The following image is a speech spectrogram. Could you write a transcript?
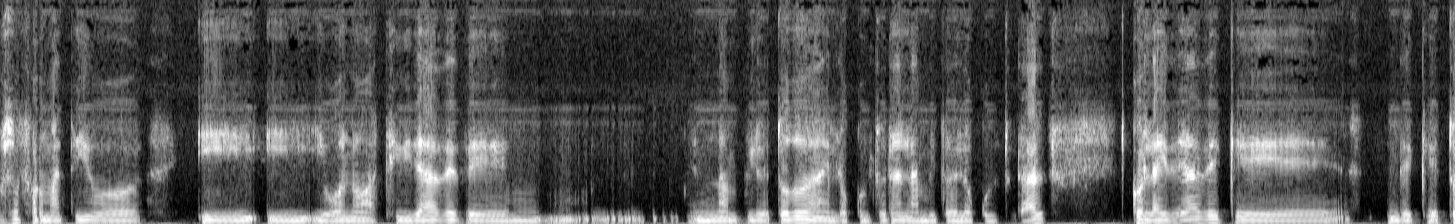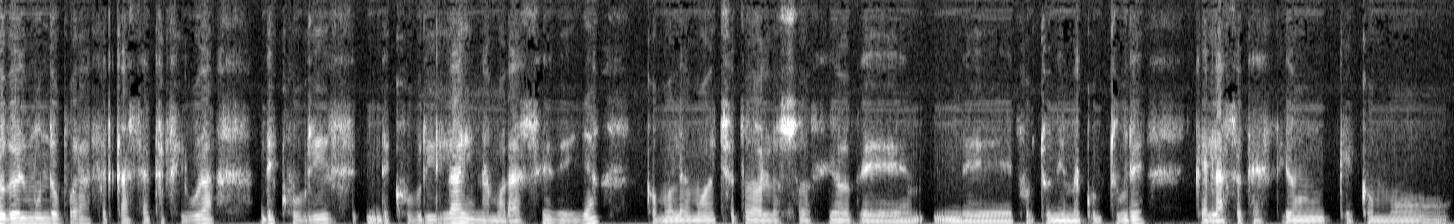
cursos formativos y, bueno, actividades de en un amplio, todo en lo cultural, en el ámbito de lo cultural, con la idea de que de que todo el mundo pueda acercarse a esta figura, descubrir, descubrirla y enamorarse de ella, como lo hemos hecho todos los socios de, de Fortunime Culture, que es la asociación que como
